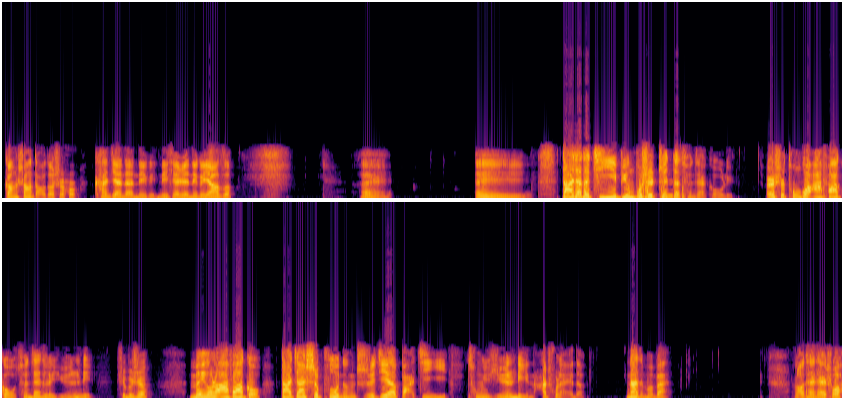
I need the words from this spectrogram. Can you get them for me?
刚上岛的时候看见的那个那些人那个样子。哎，哎，大家的记忆并不是真的存在狗里。而是通过阿法狗存在在了云里，是不是？没有了阿法狗，大家是不能直接把记忆从云里拿出来的。那怎么办？老太太说：“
